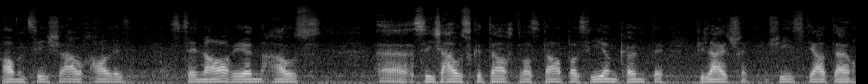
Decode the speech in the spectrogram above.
haben sich auch alle Szenarien aus, äh, sich ausgedacht, was da passieren könnte. Vielleicht schießt ja der,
